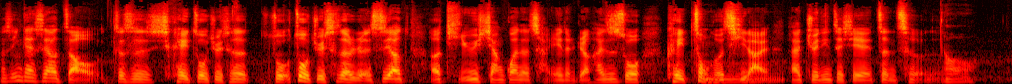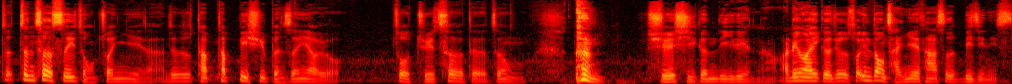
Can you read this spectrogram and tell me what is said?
但是应该是要找，就是可以做决策、做做决策的人，是要呃体育相关的产业的人，还是说可以综合起来来决定这些政策呢？嗯、哦，这政策是一种专业啦，就是他他必须本身要有做决策的这种 学习跟历练啊。啊，另外一个就是说，运动产业它是 business，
